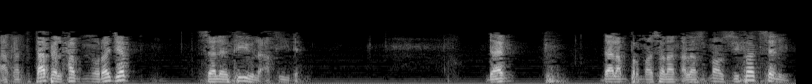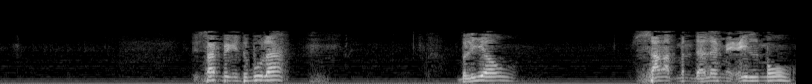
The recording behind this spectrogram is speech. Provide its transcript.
Akan tetapi Al-Habib Rajab salafiyul aqidah. Dan dalam permasalahan al-asma sifat salim. Di samping itu pula beliau sangat mendalami ilmu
